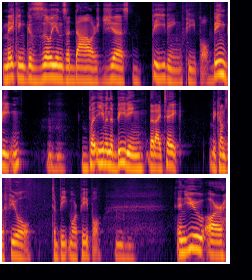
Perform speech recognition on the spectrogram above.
making gazillions of dollars just beating people, being beaten. Mm-hmm. But even the beating that I take becomes a fuel to beat more people. Mm-hmm. And you are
